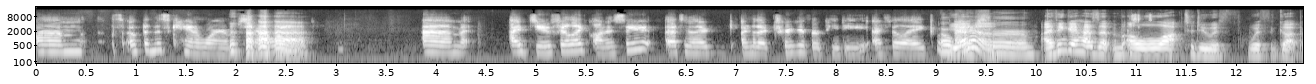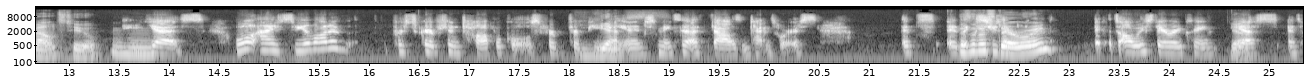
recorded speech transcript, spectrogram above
um, let's open this can of worms, shall we? Um, I do feel like honestly, that's another another trigger for PD. I feel like oh, Yeah. sure. I think it has a, a lot to do with with gut balance too. Mhm. yes. Well, I see a lot of prescription topicals for for PD, Yes. and it just makes it a thousand times worse. It's it, Is like, Is it a she's like, steroid? It's always steroid cream. Yeah. Yes, it's,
